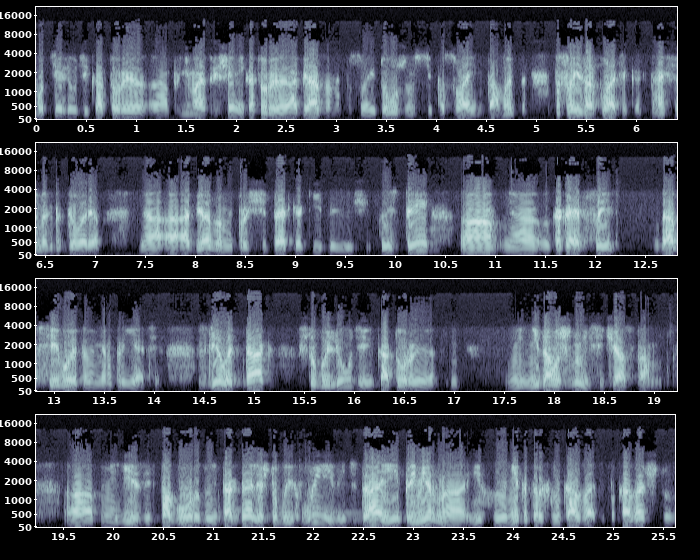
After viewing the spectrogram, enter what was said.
Вот те люди, которые э, принимают решения, которые обязаны по своей должности, по своим там это, по своей зарплате, как знаешь, иногда говорят, обязаны просчитать какие-то вещи. То есть ты, какая цель да, всего этого мероприятия? Сделать так, чтобы люди, которые не должны сейчас там а, ездить по городу и так далее, чтобы их выявить, да, и примерно их некоторых наказать. Показать, что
